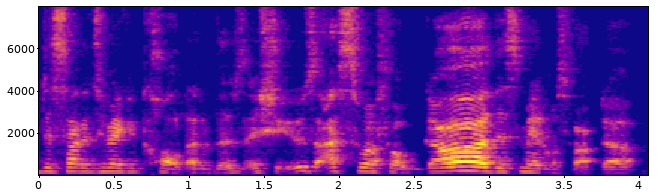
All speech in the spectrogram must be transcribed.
decided to make a cult out of those issues. I swear for God, this man was fucked up.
